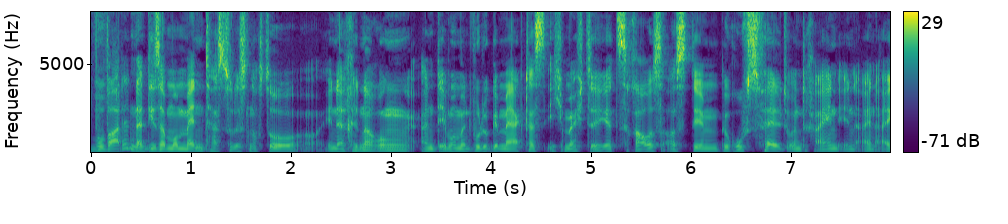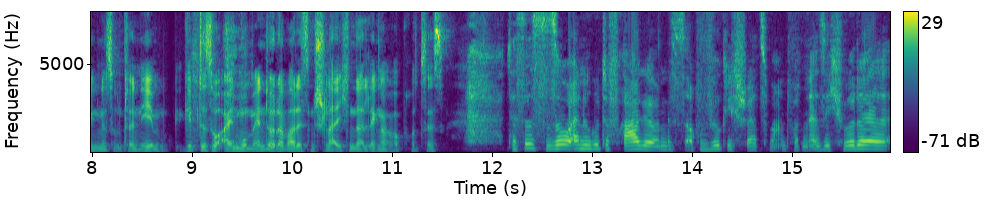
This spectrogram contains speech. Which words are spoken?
Wo war denn dann dieser Moment? Hast du das noch so in Erinnerung an dem Moment, wo du gemerkt hast, ich möchte jetzt raus aus dem Berufsfeld und rein in ein eigenes Unternehmen? Gibt es so einen Moment oder war das ein schleichender, längerer Prozess? Das ist so eine gute Frage und es ist auch wirklich schwer zu beantworten. Also ich würde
